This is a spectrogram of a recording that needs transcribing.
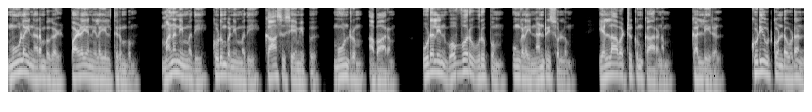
மூளை நரம்புகள் பழைய நிலையில் திரும்பும். மன நிம்மதி குடும்ப நிம்மதி காசு சேமிப்பு மூன்றும் அபாரம். உடலின் ஒவ்வொரு உறுப்பும் உங்களை நன்றி சொல்லும். எல்லாவற்றுக்கும் காரணம் கல்லீரல். குடி உட்கொண்டவுடன்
